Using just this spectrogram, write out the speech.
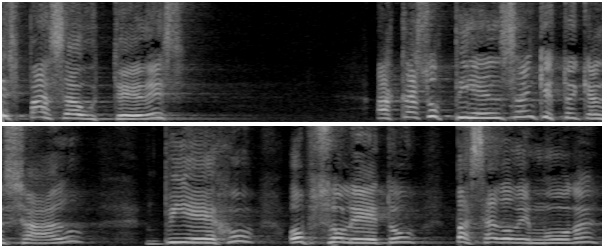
les pasa a ustedes? ¿Acaso piensan que estoy cansado, viejo, obsoleto, pasado de moda?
